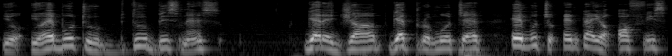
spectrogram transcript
you you're able to do business, get a job, get promoted, able to enter your office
